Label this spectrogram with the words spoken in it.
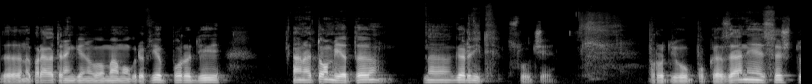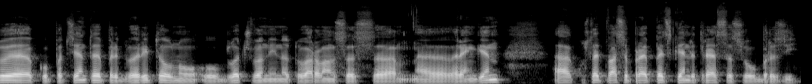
да направят рентгенова мамография поради анатомията на гърдите в случая. Противопоказание също е, ако пациента е предварително облъчван и натоварван с а, рентген, а ако след това се прави 5 скенера, трябва да се съобрази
